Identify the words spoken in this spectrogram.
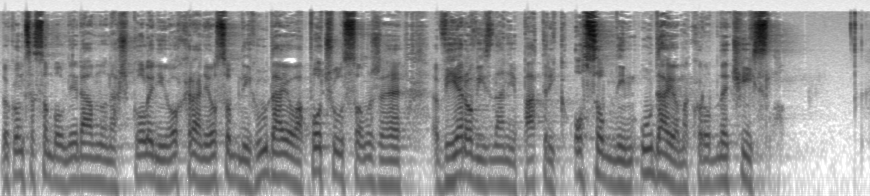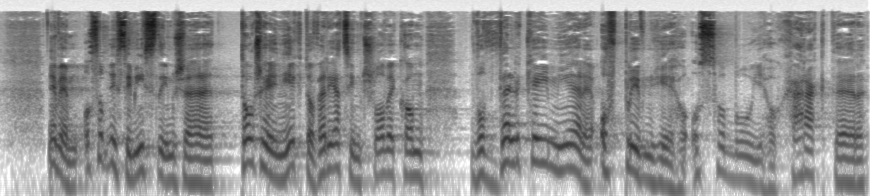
Dokonca som bol nedávno na školení o ochrane osobných údajov a počul som, že vierovýznanie patrí k osobným údajom ako rodné číslo. Neviem, osobne si myslím, že to, že je niekto veriacim človekom, vo veľkej miere ovplyvňuje jeho osobu, jeho charakter,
